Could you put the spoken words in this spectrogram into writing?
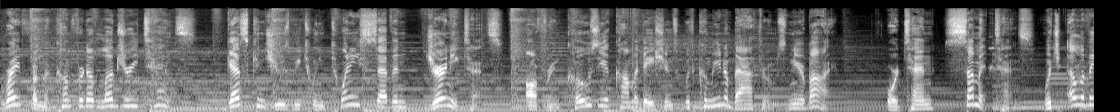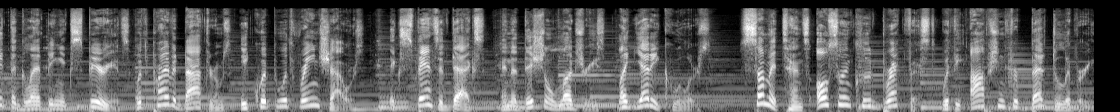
right from the comfort of luxury tents. Guests can choose between 27 journey tents, offering cozy accommodations with communal bathrooms nearby or 10 summit tents, which elevate the glamping experience with private bathrooms equipped with rain showers, expansive decks, and additional luxuries like Yeti coolers. Summit tents also include breakfast with the option for bed delivery.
